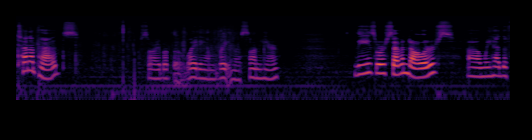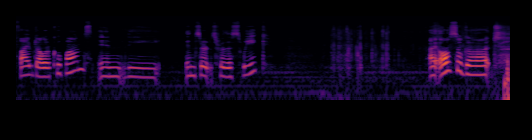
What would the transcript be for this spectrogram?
Tena pads. Sorry about the lighting, I'm right in the sun here. These were $7. Um, we had the $5 coupons in the inserts for this week. I also got,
